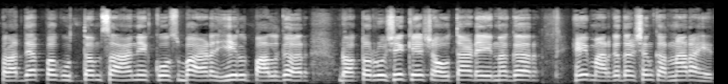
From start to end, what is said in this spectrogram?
प्राध्यापक उत्तम सहाने कोसबाड हिल पालघर डॉक्टर ऋषिकेश अवताडे नगर हे मार्गदर्शन करणार आहेत.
